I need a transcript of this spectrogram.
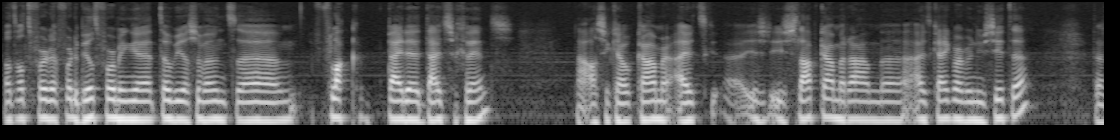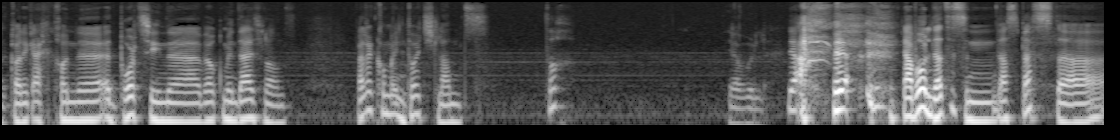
Want wat voor de, voor de beeldvorming, eh, Tobias woont ehm, vlak bij de Duitse grens. Nou, als ik jouw kamer uit, eh, je, je slaapkamerraam eh, uitkijk waar we nu zitten, dan kan ik eigenlijk gewoon het bord zien, welkom in Duitsland. Welkom in Duitsland. Toch? Jawohl. Jawohl, dat is een, dat is best, eh,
